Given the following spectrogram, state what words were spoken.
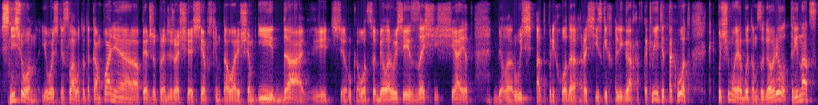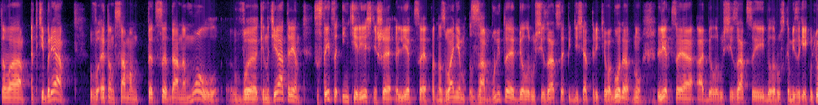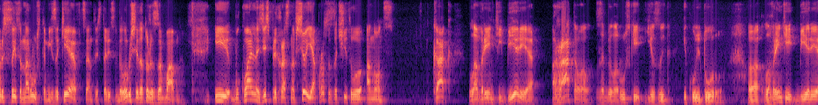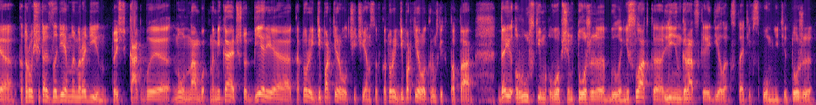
снесен. Его снесла вот эта компания, опять же, принадлежащая сербским товарищам. И да, ведь руководство Белоруссии защищает Беларусь от прихода российских олигархов. Как видите, так вот, почему я об этом заговорил? 13 октября в этом самом ТЦ Дана Молл в кинотеатре состоится интереснейшая лекция под названием «Забытая белорусизация 53 года». Ну, лекция о белорусизации, белорусском языке и культуре состоится на русском языке в центре столицы Беларуси. Это тоже забавно. И буквально здесь прекрасно все. Я просто зачитываю анонс. Как Лаврентий Берия ратовал за белорусский язык и культуру. Э, Лаврентий Берия, которого считают злодеем номер один. То есть, как бы, ну, нам вот намекает, что Берия, который депортировал чеченцев, который депортировал крымских татар, да и русским, в общем, тоже было не сладко. Ленинградское дело, кстати, вспомните, тоже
